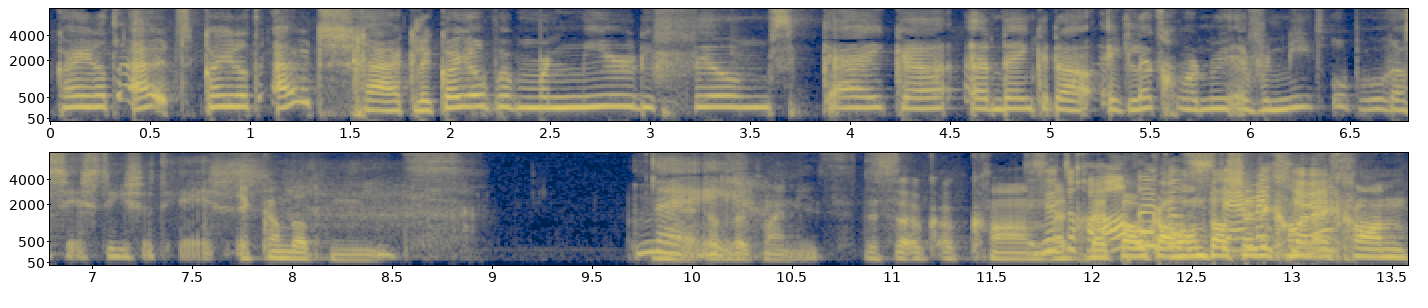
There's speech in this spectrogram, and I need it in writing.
kan, je dat uit, kan je dat uitschakelen? Kan je op een manier die films kijken en denken... nou, ik let gewoon nu even niet op hoe racistisch het is. Ik kan dat niet. nee. Nee, dat lukt mij niet. Dus ook, ook gewoon Er zit met, toch met Pocahontas zit ik gewoon echt gewoon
